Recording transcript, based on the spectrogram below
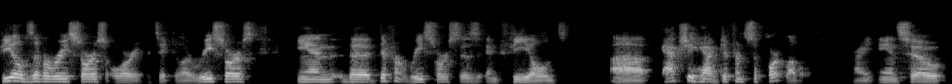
fields of a resource or a particular resource, and the different resources and fields uh, actually have different support levels, right? And so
